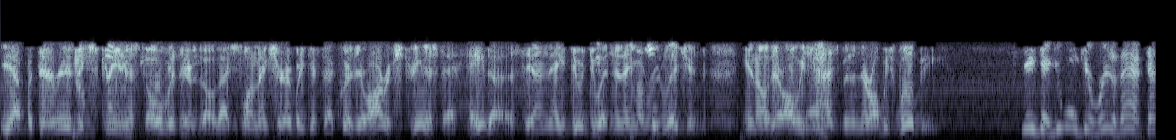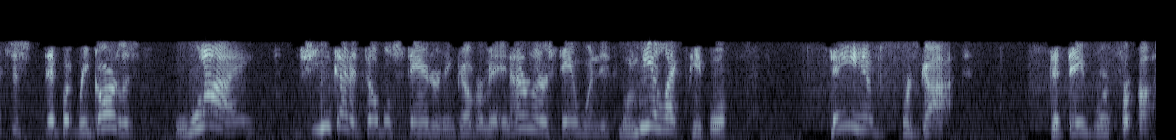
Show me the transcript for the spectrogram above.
Yeah, but there is extremists over there, though. I just want to make sure everybody gets that clear. There are extremists that hate us, and they do do it in the name of religion. You know, there always Yeah. has been, and there always will be. Yeah, yeah, you won't get rid of that. That's just. But regardless, why? See, you got a double standard in government, and I don't understand when when we elect people, they have forgot that they work for us.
